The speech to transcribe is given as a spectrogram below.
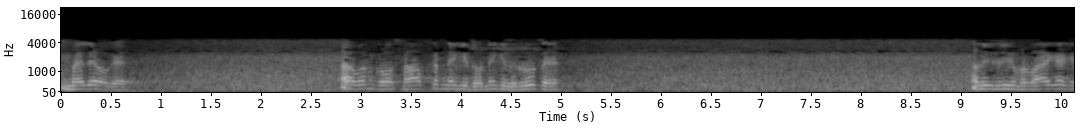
میلے ہو گئے۔ اب ان کو صاف کرنے کی، دھونے کی ضرورت ہے۔ حدیث شریف فرمایا گیا کہ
